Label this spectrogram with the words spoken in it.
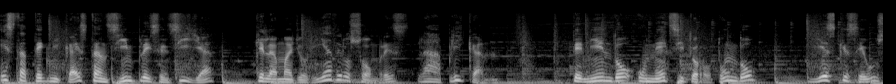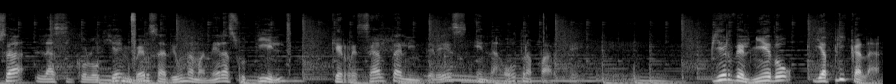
Esta técnica es tan simple y sencilla que la mayoría de los hombres la aplican teniendo un éxito rotundo y es que se usa la psicología inversa de una manera sutil que resalta el interés en la otra parte. Pierde el miedo y aplícala.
